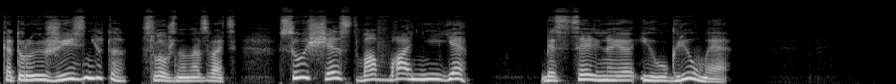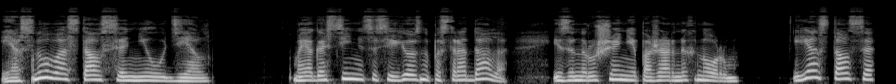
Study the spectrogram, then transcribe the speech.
которую жизнью-то сложно назвать, существование, бесцельное и угрюмое. Я снова остался неудел. Моя гостиница серьезно пострадала из-за нарушения пожарных норм, и я остался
